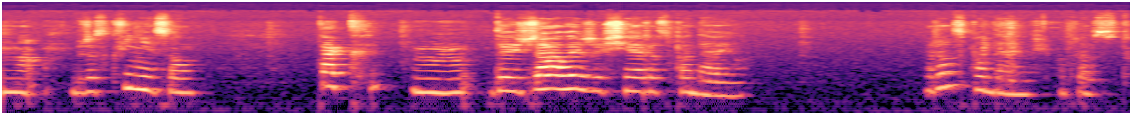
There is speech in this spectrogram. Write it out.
No, brzoskwinie są tak mm, dojrzałe, że się rozpadają. Rozpadają się po prostu.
